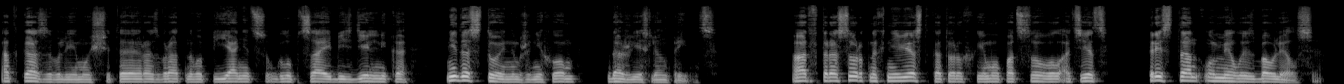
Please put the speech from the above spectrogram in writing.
отказывали ему, считая развратного пьяницу, глупца и бездельника недостойным женихом, даже если он принц. А от второсортных невест, которых ему подсовывал отец, Тристан умело избавлялся.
